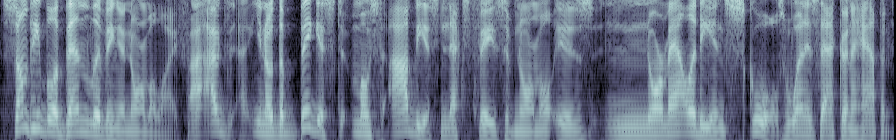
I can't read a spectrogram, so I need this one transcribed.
Some people have been living a normal life. I, I, you know, the biggest, most obvious next phase of normal is normality in schools. When is that going to happen?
